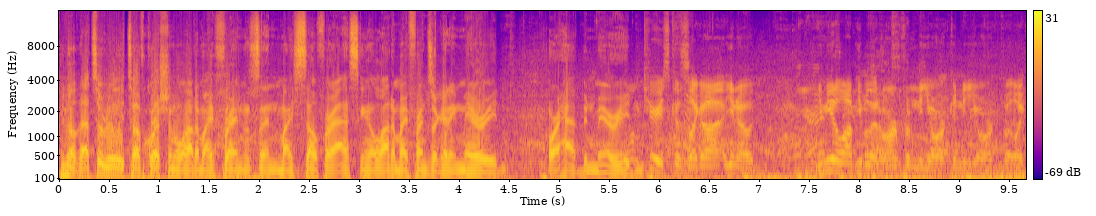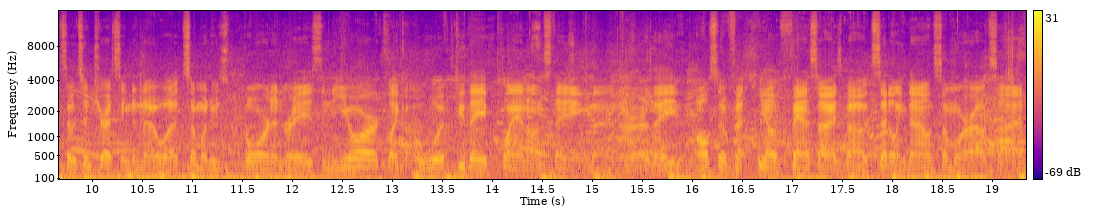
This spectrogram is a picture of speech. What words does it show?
You know, that's a really tough question. A lot of my friends and myself are asking. A lot of my friends are getting married or have been married. Well, I'm curious because, like, uh, you know, you meet a lot of people that aren't from New York in New York, but like, so it's interesting to know what someone who's born and raised in New York, like, what, do they plan on staying then, or are they also, you know, fantasize about settling down somewhere outside?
